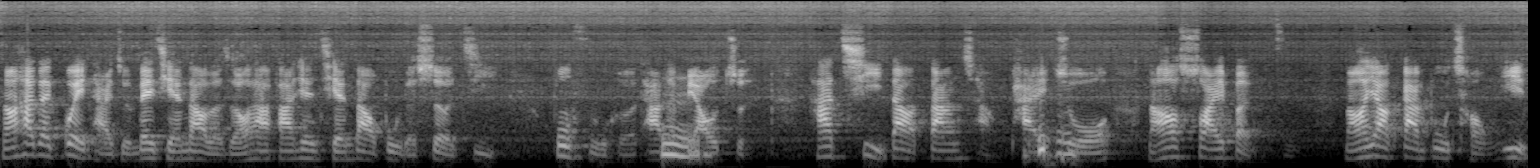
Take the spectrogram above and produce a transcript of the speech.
然后他在柜台准备签到的时候，他发现签到簿的设计不符合他的标准，他气到当场拍桌，然后摔本子，然后要干部重印，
